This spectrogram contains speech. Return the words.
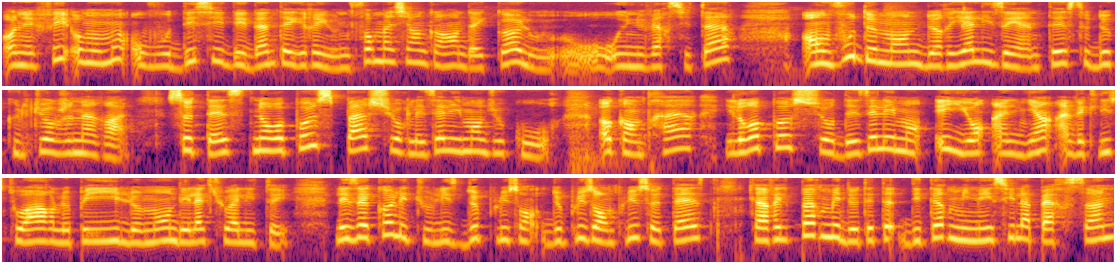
En effet, au moment où vous décidez d'intégrer une formation grande école ou, universitaire, on vous demande de réaliser un test de culture générale. Ce test ne repose pas sur les éléments du cours. Au contraire, il repose sur des éléments ayant un lien avec l'histoire, le pays, le monde et l'actualité. Les écoles utilisent de plus, en, de plus en plus ce test car il permet de déterminer si la personne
